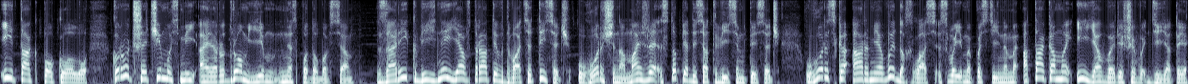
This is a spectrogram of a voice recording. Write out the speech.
і так по колу. Коротше, чимось мій аеродром їм не сподобався. За рік війни я втратив 20 тисяч, Угорщина майже 158 тисяч. Угорська армія видохлась своїми постійними атаками, і я вирішив діяти.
